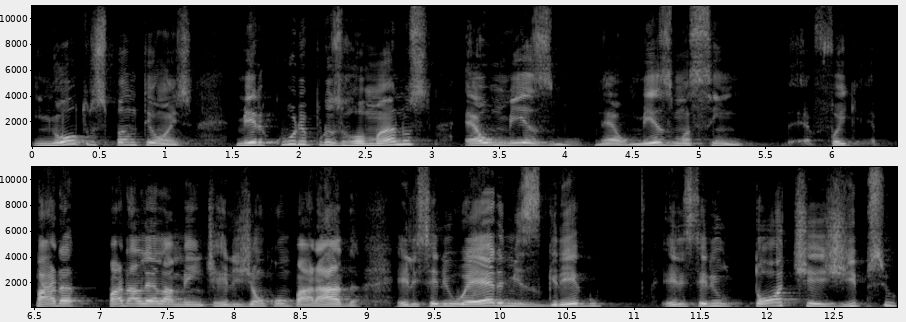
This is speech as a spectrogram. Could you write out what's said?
em outros panteões, Mercúrio para os romanos é o mesmo, né? O mesmo assim, foi para, paralelamente, religião comparada, ele seria o Hermes grego, ele seria o Tote egípcio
